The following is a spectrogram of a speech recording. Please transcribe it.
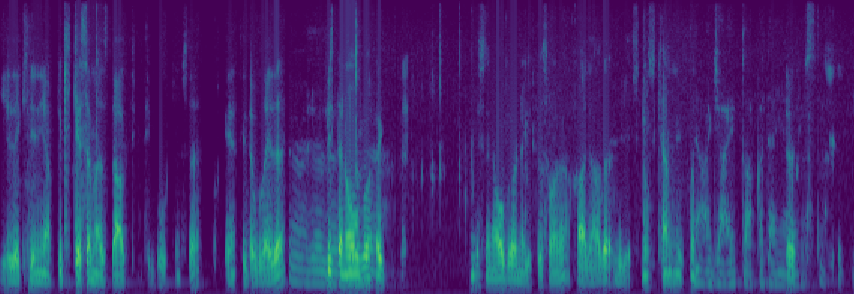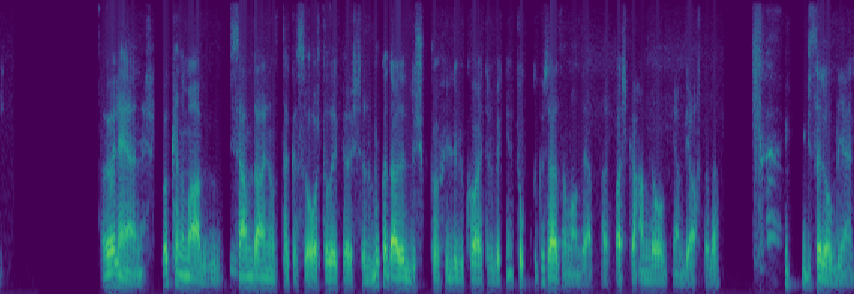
yedekliğini yaptı ki kesemezdi abi bu kimse. NCAA'de. Evet, evet, Bir sene gitti. Bir sene Auburn'a gitti sonra hala da biliyorsunuz Cam Newton. Ne acayip de hakikaten ya Evet. da. Öyle yani. Bakalım abi Sam Darnold takası ortalığı karıştırdı. Bu kadar da düşük profilli bir quarterback'in çok da güzel zamanda yaptılar. Başka hamle olmayan bir haftada. güzel oldu yani.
